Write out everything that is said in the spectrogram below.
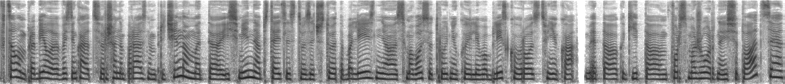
В целом пробелы возникают совершенно по разным причинам. Это и семейные обстоятельства, зачастую это болезнь а, самого сотрудника или его близкого родственника. Это какие-то форс-мажорные ситуации.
